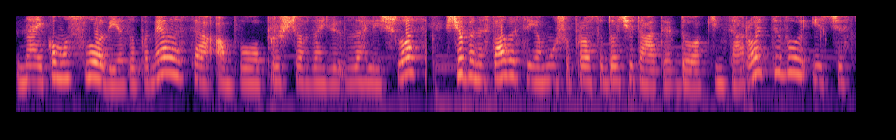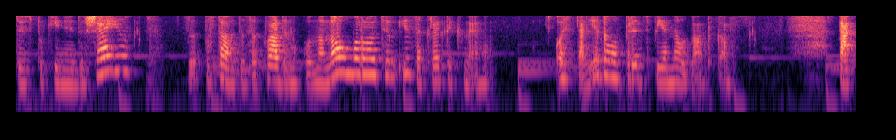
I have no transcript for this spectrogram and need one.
на якому слові я зупинилася або про що взагалі, взагалі йшлося. Що би не сталося, я мушу просто дочитати до кінця розділу із чистою спокійною душею поставити закладинку на новому розділ і закрити книгу. Ось так. Я думаю, в принципі, я не одна така. Так,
